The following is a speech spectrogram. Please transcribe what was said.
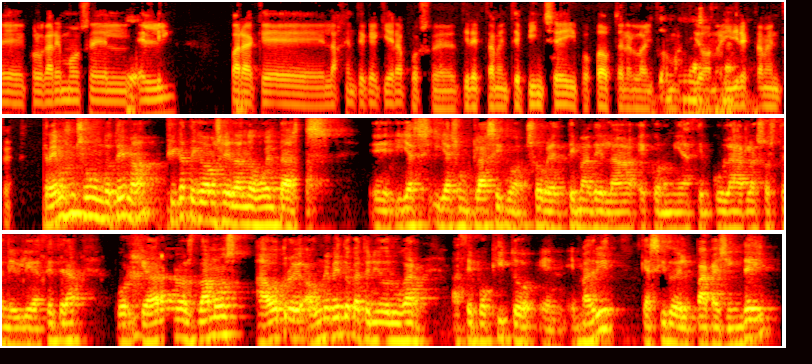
eh, colgaremos el, link para que la gente que quiera pues eh, directamente pinche y pues, pueda obtener la información ahí directamente. Traemos un segundo tema. Fíjate que vamos a ir dando vueltas y, ya es, y, ya es, un clásico sobre el tema de la economía circular, la sostenibilidad, etcétera, porque ahora nos vamos a otro a un evento que ha tenido lugar hace poquito en, Madrid, que ha sido el Packaging Day,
